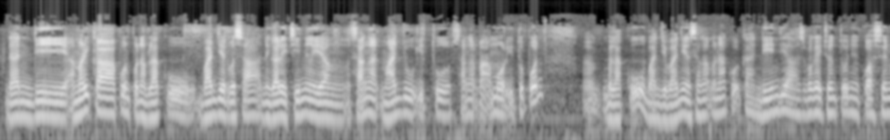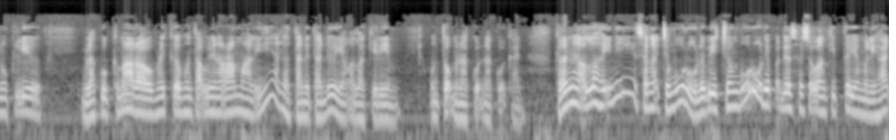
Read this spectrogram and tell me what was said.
Dan di Amerika pun pernah berlaku banjir besar. Negara China yang sangat maju itu sangat makmur itu pun uh, berlaku banjir-banjir yang sangat menakutkan. Di India sebagai contohnya kuasa nuklear berlaku kemarau. Mereka pun tak boleh nak ramal. Ini adalah tanda-tanda yang Allah kirim untuk menakut-nakutkan. Kerana Allah ini sangat cemburu lebih cemburu daripada seseorang kita yang melihat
